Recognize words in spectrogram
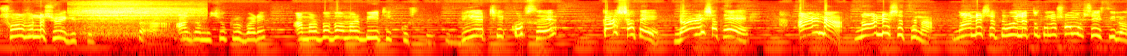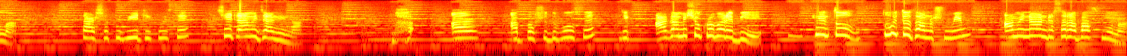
সর্বনাশ হয়ে গেছে। আগামী শুক্রবারে আমার বাবা আমার বিয়ে ঠিক করছে। বিয়ে ঠিক করছে? কার সাথে? নয়নের সাথে? আরে না, নয়নের সাথে না। নয়নের সাথে হইলে তো কোনো সমস্যাই ছিল না। কার সাথে বিয়ে ঠিক হয়েছে, সেটা আমি জানি না। আর আব্বা শুধু বলছে যে আগামী শুক্রবারে বিয়ে। কিন্তু তুই তো জানোস মিম, আমি নয়নটা ছাড়া বাঁচবো না।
